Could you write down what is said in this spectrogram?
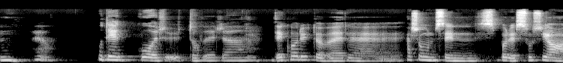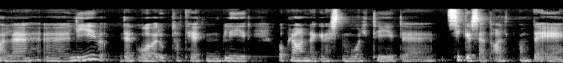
Mm. ja. Og det går utover uh... Det går utover uh, personens både sosiale uh, liv. Den overopptattheten blir å planlegge neste måltid, sikre seg at alt på en måte er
